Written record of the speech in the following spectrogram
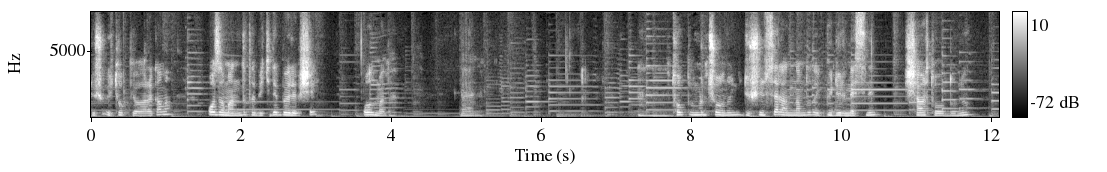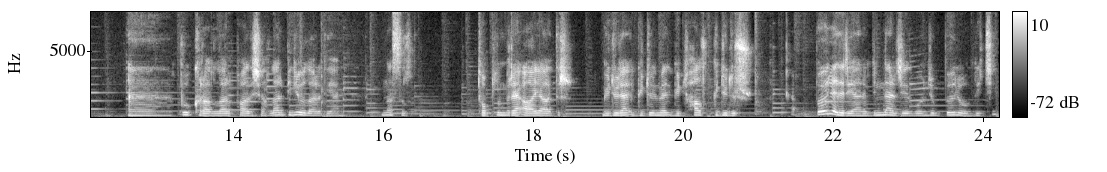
düş ütopya olarak ama o zaman da tabii ki de böyle bir şey olmadı. Yani e, toplumun çoğunun düşünsel anlamda da güdülmesinin şart olduğunu e, bu krallar, padişahlar biliyorlardı yani. Nasıl toplum reayadır. Güdüle, güdülme, güd, halk güdülür. Böyledir yani binlerce yıl boyunca böyle olduğu için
